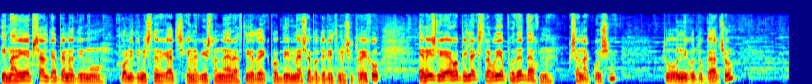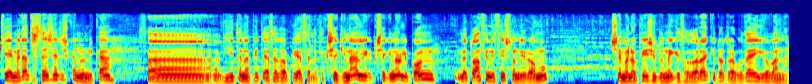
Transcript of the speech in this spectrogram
Η Μαρία Εψάλτη απέναντί μου, πολύτιμη συνεργάτης για να βγει στον αέρα αυτή εδώ η εκπομπή μέσα από τη ρύθμιση του ήχου. Εμείς λίγο έχω επιλέξει τραγούδια που δεν τα έχουμε ξανακούσει, του Νίκου του Κάτσου. Και μετά τις 4 κανονικά θα βγείτε να πείτε αυτά τα οποία θέλετε. Ξεκινά, ξεκινώ λοιπόν με το αν θυμηθείς τον ήρω μου, σε μελοποίηση του Μίκη Θοδωράκη το τραγουδάει η Γιωβάνα.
